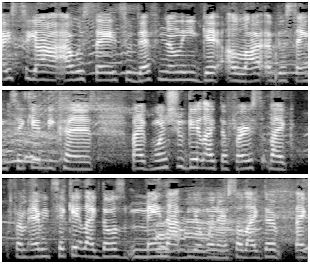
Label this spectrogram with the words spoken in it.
Advice to y'all, I would say to definitely get a lot of the same ticket because like once you get like the first like from every ticket, like those may not be a winner. So like they're like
